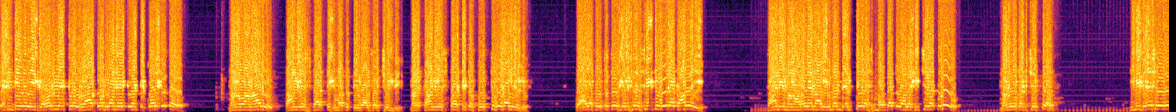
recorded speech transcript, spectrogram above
ఎన్డీఏ ఈ గవర్నమెంట్లో రాకూడదు అనేటువంటి కోరికతో మనం ఆనాడు కాంగ్రెస్ పార్టీకి మద్దతు ఇవ్వాల్సి వచ్చింది. మన కాంగ్రెస్ పార్టీతో పొత్తు కూడా లేదు. వాళ్ళ పొత్తుతో గెలిచిన సీట్లు కూడా కావాలి కానీ మన అరవై నాలుగు మంది ఎంపీల మద్దతు వాళ్ళకి ఇచ్చినప్పుడు మనం ఒకటి చెప్పాం. ఈ దేశంలో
